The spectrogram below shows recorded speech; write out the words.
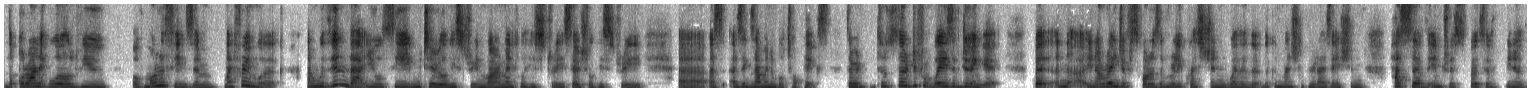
the quranic worldview of monotheism my framework. And within that you'll see material history environmental history social history uh, as, as examinable topics. There are, there are different ways of doing it. But uh, you know, a range of scholars have really questioned whether the, the conventional periodization has served the interests both of you know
